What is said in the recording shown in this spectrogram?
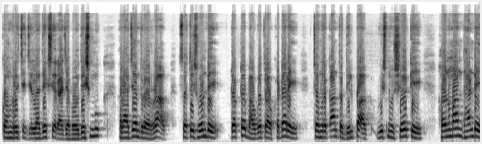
काँग्रेसचे जिल्हाध्यक्ष राजाभाऊ देशमुख राजेंद्र राग सतीश होंडे डॉक्टर भागवतराव कटारे चंद्रकांत दिलपाक विष्णू शेळके हनुमान धांडे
